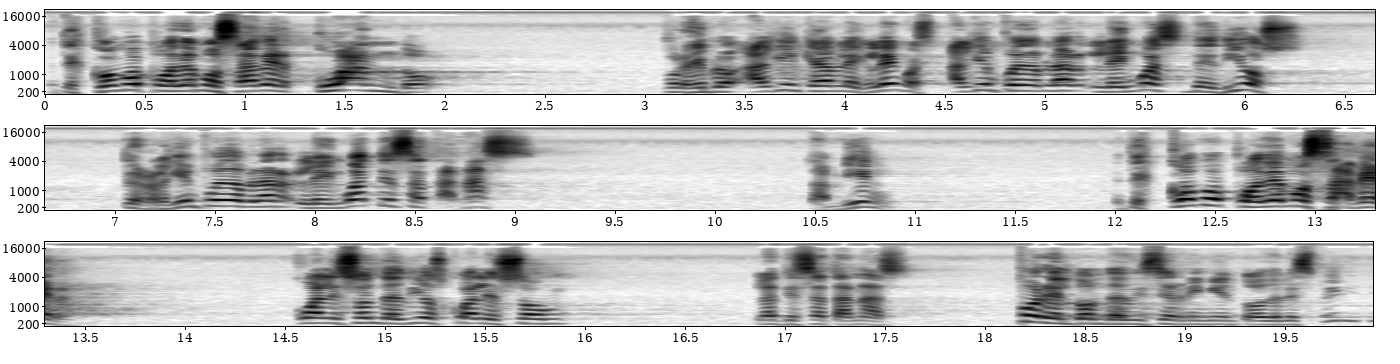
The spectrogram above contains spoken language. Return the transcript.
Entonces, ¿cómo podemos saber cuándo? Por ejemplo, alguien que habla en lenguas, alguien puede hablar lenguas de Dios, pero alguien puede hablar lenguas de Satanás. También. Entonces, ¿cómo podemos saber cuáles son de Dios, cuáles son las de Satanás? Por el don de discernimiento del Espíritu.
